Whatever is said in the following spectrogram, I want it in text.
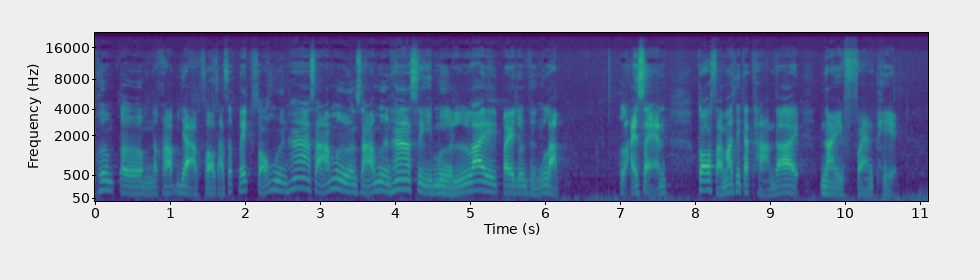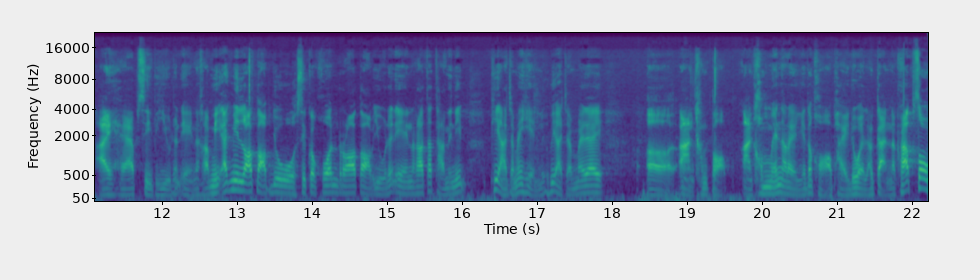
เพิ่มเติมนะครับ อยากสอบถามสเปค 25,000 30,000 35,000 40,000 ไล่ไปจนถึงหลักหลายแสน ก็สามารถที่จะถามได้ในแฟนเพจ I have CPU นั่นเองนะครับ มีแอดมินรอตอบอยู่ 10 กว่าคนรอตอบอยู่นั่นเองนะครับ ถ้าถามในนี้พี่อาจจะไม่เห็นหรือพี่อาจจะไม่ได้อ่ออ่านคำตอบอ่านคอมเมนต์อะไรอย่างเงี้ยต้องขออภัยด้วยแล้วกันนะครับ ส่ง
